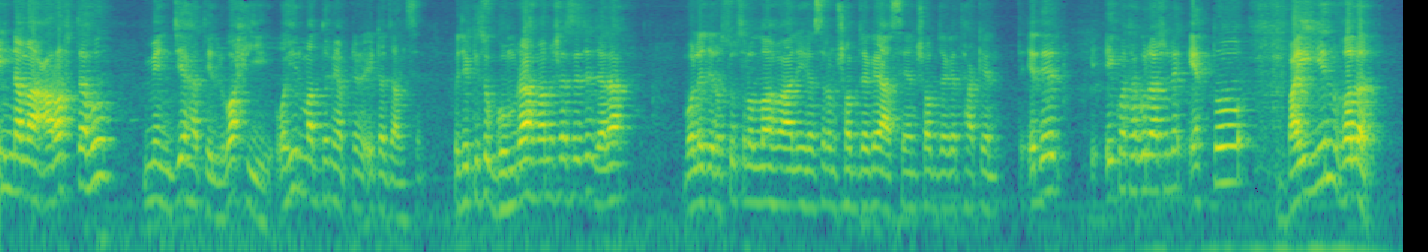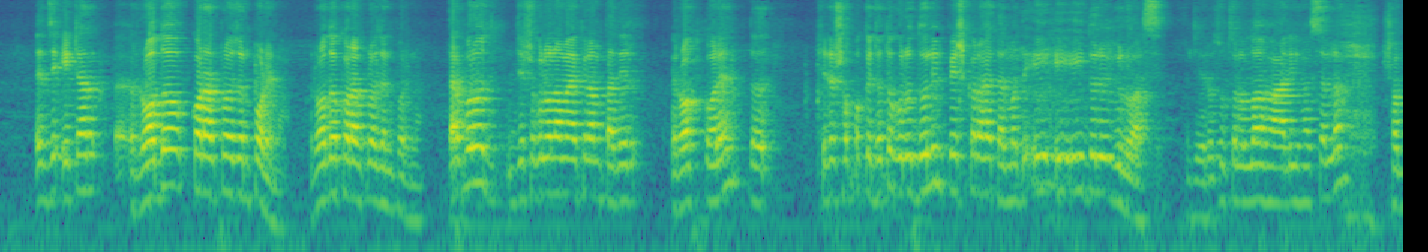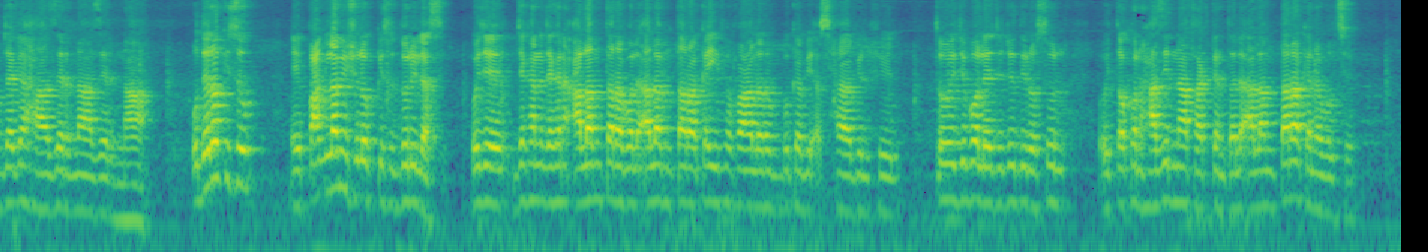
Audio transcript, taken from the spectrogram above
ইন্নামা আরাফতাহু জিহাতিল ওয়াহি ওহির মাধ্যমে আপনারা এটা জানছেন। ওই যে কিছু গুমরাহ মানুষ আছে যে, যারা বলে যে রসুল সাল্লাহ আলী আসসালাম সব জায়গায় আসেন, সব জায়গায় থাকেন। এদের এই কথাগুলো আসলে এত বাইন গলত যে এটার রদ করার প্রয়োজন পড়ে না। রদ করার প্রয়োজন পড়ে না। তারপরেও যে সকল ওলামা একরাম তাদের রদ করেন, তো সেটা সম্পর্কে যতগুলো দলিল পেশ করা হয়, তার মধ্যে এই এই দলিলগুলো আছে যে রসুল সাল আলী হাসাল্লাম সব জায়গায় হাজের, নাজের না। ওদেরও কিছু পাগলামি সুলভ কিছু দলিল আছে। ওই যে যেখানে যেখানে আলাম তারা বলে, আলাম তারা কাইফা রব্বুকাবি আসহাবিল ফিল। তো ওই যে বলে যে যদি রসুল ওই তখন হাজির না থাকতেন, তাহলে আলাম তারা কেন বলছে?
